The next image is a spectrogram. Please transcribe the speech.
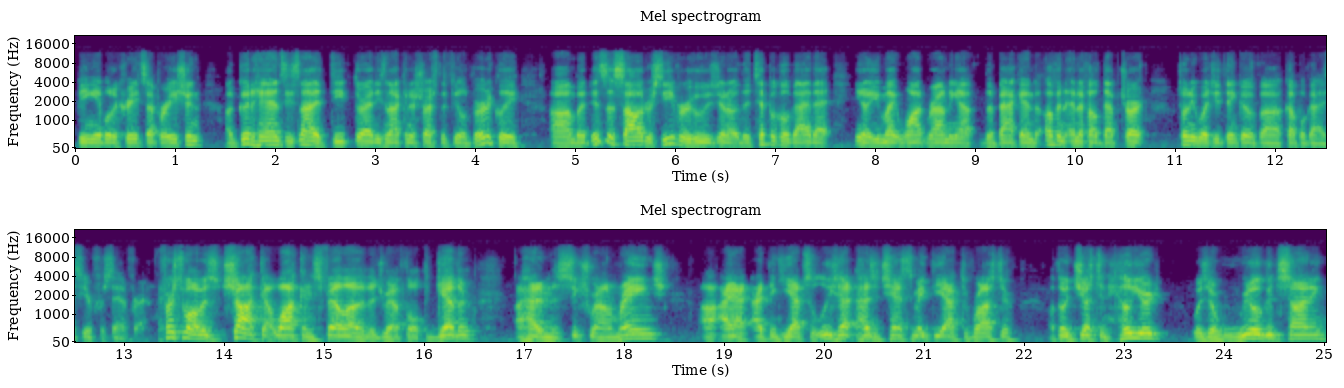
being able to create separation. A good hands. He's not a deep threat. He's not going to stretch the field vertically, um, but is a solid receiver who's, you know, the typical guy that, you know, you might want rounding out the back end of an NFL depth chart. Tony, what do you think of uh, a couple guys here for San Fran? First of all, I was shocked that Watkins fell out of the draft altogether. I had him in the six round range. Uh, I, I think he absolutely has a chance to make the active roster. Although Justin Hilliard was a real good signing,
